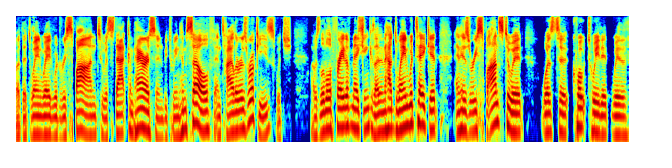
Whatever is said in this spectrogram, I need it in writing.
but that Dwyane Wade would respond to a stat comparison between himself and Tyler as rookies, which I was a little afraid of making because I didn't know how Dwyane would take it. And his response to it was to quote tweet it with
